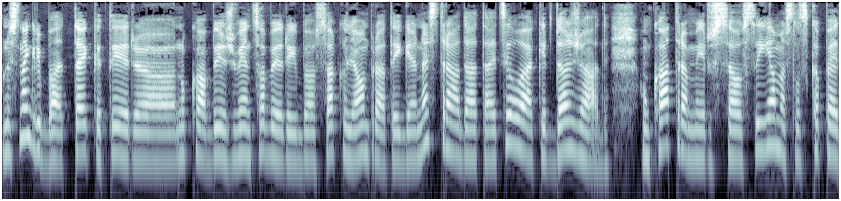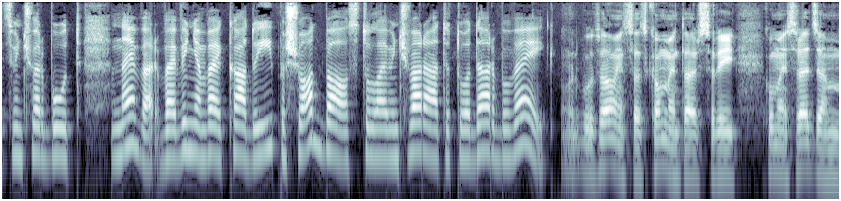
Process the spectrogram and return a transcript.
Un es negribētu teikt, ka tie ir, nu, kā bieži vien sabiedrībā saka, ļaunprātīgie nestrādātāji, cilvēki ir dažādi, un katram ir savs iemesls, kāpēc viņš varbūt nevar, vai viņam vajag kādu īpašu atbalstu, lai viņš varētu to darbu veikt. Varbūt vēl viens tāds komentārs arī, ko mēs redzam,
